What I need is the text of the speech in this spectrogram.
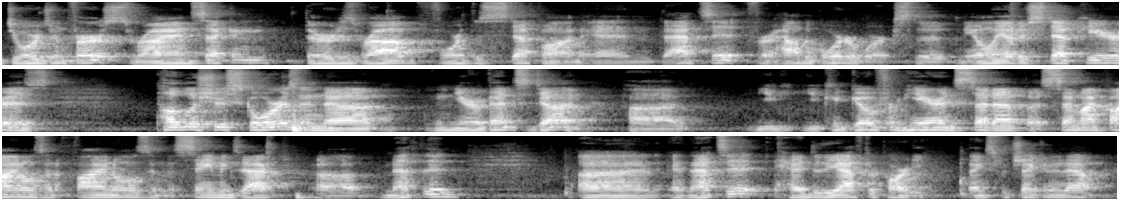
George in first, Ryan second, third is Rob, fourth is Stefan, and that's it for how the Boardr works. The, the only other step here is publish your scores and, uh, and your event's done. Uh, you, you can go from here and set up a semifinals and a finals in the same exact uh, method. Uh, and that's it. Head to the after party. Thanks for checking it out.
